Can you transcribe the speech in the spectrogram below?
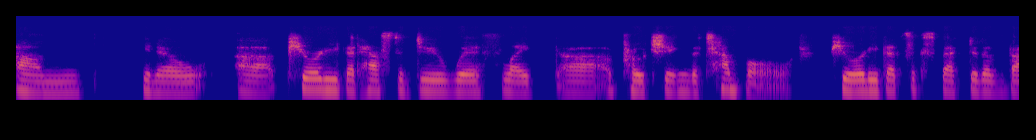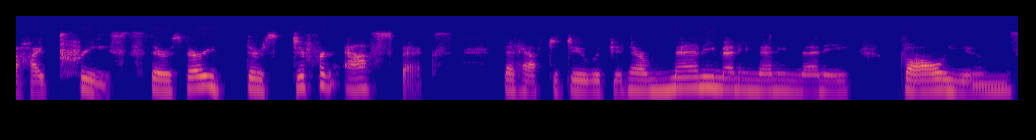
um, you know, uh, purity that has to do with like uh, approaching the temple, purity that's expected of the high priests. There's very, there's different aspects that have to do with, you. there are many, many, many, many volumes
